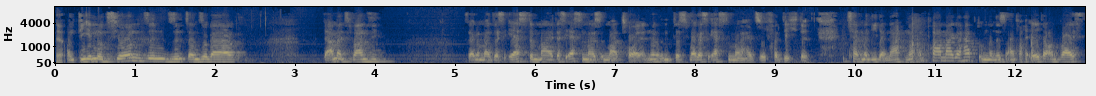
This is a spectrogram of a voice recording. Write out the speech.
ja. Und die Emotionen sind, sind dann sogar, damals waren sie, sagen wir mal, das erste Mal, das erste Mal ist immer toll, ne? Und das war das erste Mal halt so verdichtet. Jetzt hat man die danach noch ein paar Mal gehabt und man ist einfach älter und weiß,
